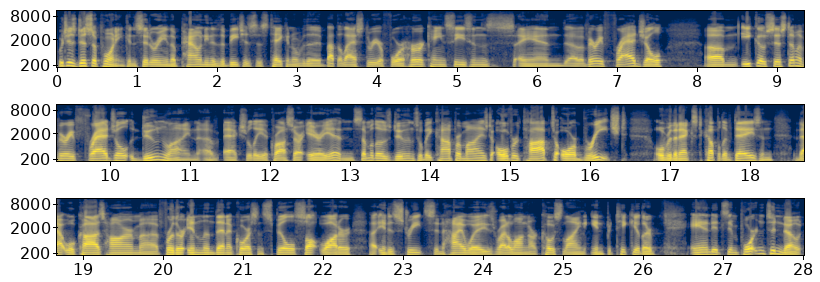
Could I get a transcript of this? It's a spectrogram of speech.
which is disappointing considering the pounding of the beaches has taken over the about the last three or four hurricane seasons and a very fragile um, ecosystem, a very fragile dune line of actually across our area, and some of those dunes will be compromised, overtopped, or breached over the next couple of days, and that will cause harm uh, further inland, then of course, and spill salt water uh, into streets and highways right along our coastline in particular. And it's important to note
